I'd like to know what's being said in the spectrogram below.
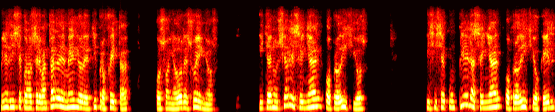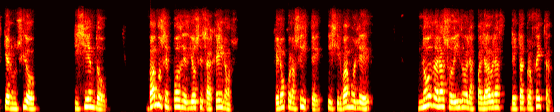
mire, dice, cuando se levantare de medio de ti profeta o soñador de sueños, y te anunciare señal o prodigios, y si se cumpliere la señal o prodigio que él te anunció, diciendo, vamos en pos de dioses ajenos que no conociste y sirvámosle, no darás oído a las palabras de tal profeta,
